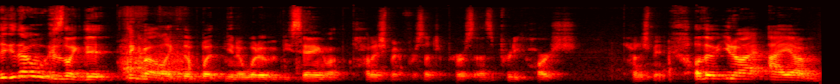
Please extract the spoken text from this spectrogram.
That because like the think about like the what you know what it would be saying about the punishment for such a person. That's a pretty harsh punishment. Although you know I, I um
